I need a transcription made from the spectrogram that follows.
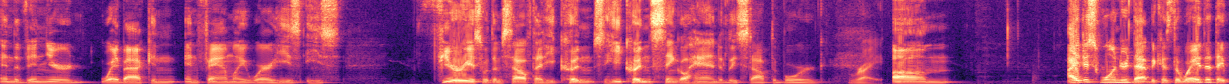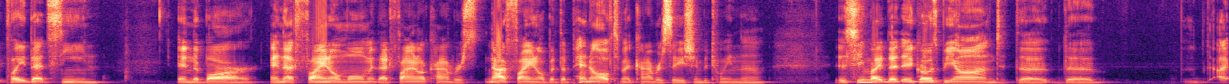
in the vineyard way back in, in family where he's he's furious with himself that he couldn't he couldn't single handedly stop the Borg. Right. Um I just wondered that because the way that they played that scene in the bar and that final moment, that final converse not final, but the penultimate conversation between them. It seemed like that it goes beyond the the I,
